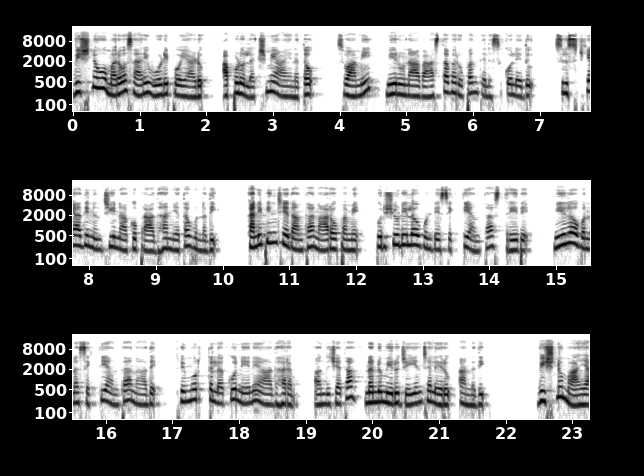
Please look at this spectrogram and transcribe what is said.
విష్ణువు మరోసారి ఓడిపోయాడు. అప్పుడు లక్ష్మి ఆయనతో స్వామి మీరు నా వాస్తవ రూపం తెలుసుకోలేదు. సృష్ట్యాది నుంచి నాకు ప్రాధాన్యత ఉన్నది. కనిపించేదంతా నా రూపమే. పురుషుడిలో ఉండే శక్తి అంతా స్త్రీదే. మీలో ఉన్న శక్తి అంతా నాదే. త్రిమూర్తులకు నేనే ఆధారం. అందుచేత నన్ను మీరు జయించలేరు అన్నది. విష్ణు మాయ.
